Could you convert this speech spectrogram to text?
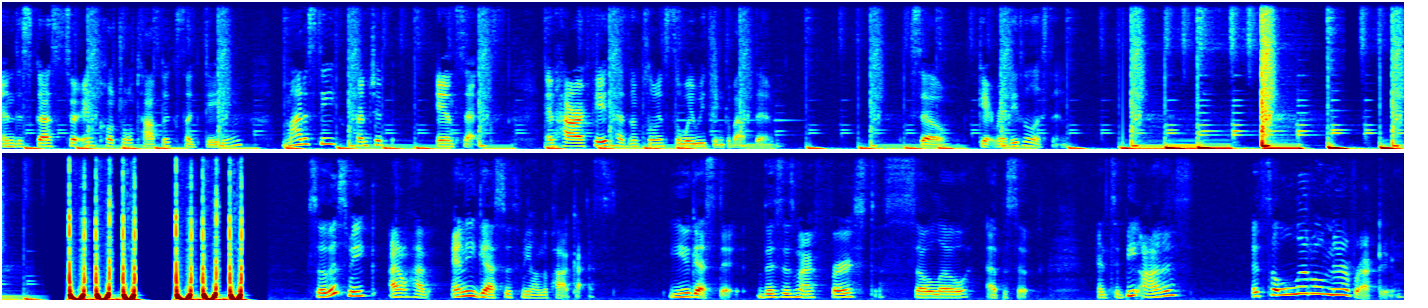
and discuss certain cultural topics like dating, modesty, friendship, and sex, and how our faith has influenced the way we think about them. So get ready to listen. So this week, I don't have any guests with me on the podcast. You guessed it. This is my first solo episode. And to be honest, it's a little nerve wracking.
